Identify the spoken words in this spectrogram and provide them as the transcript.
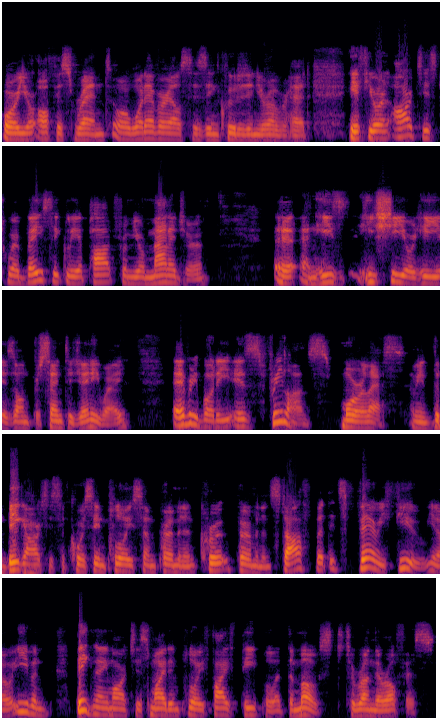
or your office rent or whatever else is included in your overhead. If you're an artist where basically apart from your manager uh, and he's he she or he is on percentage anyway, everybody is freelance more or less. I mean, the big artists of course employ some permanent crew, permanent staff, but it's very few. You know, even big name artists might employ five people at the most to run their office.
